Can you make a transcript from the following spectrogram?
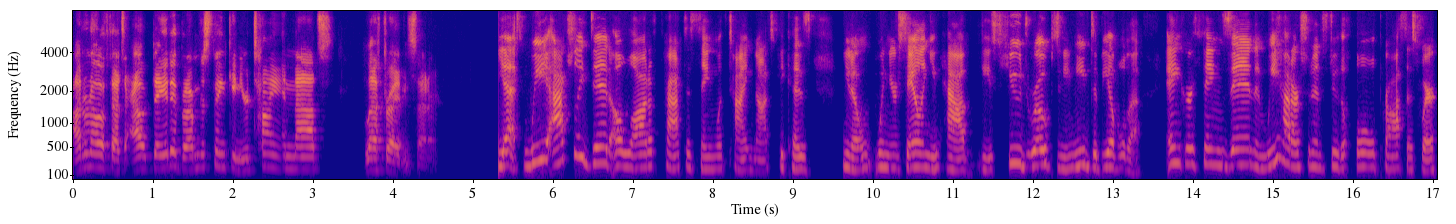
I don't know if that's outdated, but I'm just thinking you're tying knots left, right, and center. Yes, we actually did a lot of practicing with tying knots because, you know, when you're sailing, you have these huge ropes and you need to be able to anchor things in. And we had our students do the whole process where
